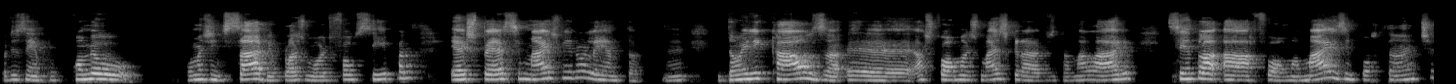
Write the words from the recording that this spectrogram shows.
Por exemplo, como eu, como a gente sabe, o Plasmodium falciparum é a espécie mais virulenta. Né? Então, ele causa é, as formas mais graves da malária, sendo a, a, forma mais importante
